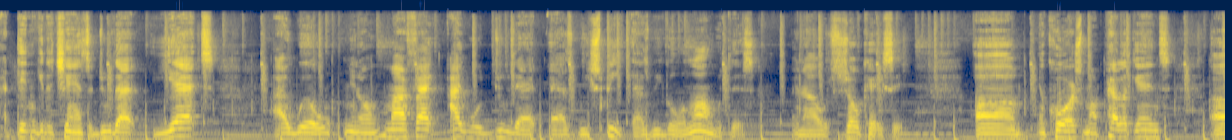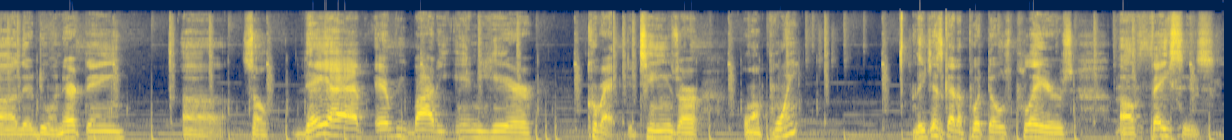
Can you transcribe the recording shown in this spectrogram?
I didn't get a chance to do that yet. I will, you know, matter of fact, I will do that as we speak, as we go along with this, and I will showcase it. Um, of course, my Pelicans, uh, they're doing their thing. Uh, so they have everybody in here correct. The teams are on point. They just got to put those players' uh, faces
